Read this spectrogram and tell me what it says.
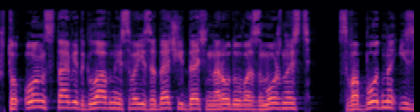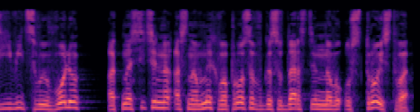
что он ставит главные свои задачи дать народу возможность свободно изъявить свою волю относительно основных вопросов государственного устройства,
